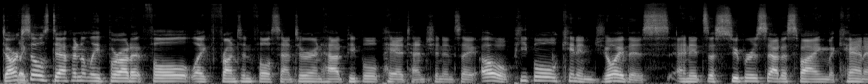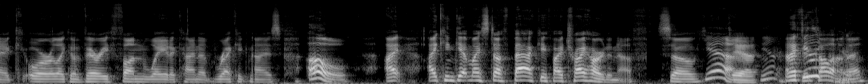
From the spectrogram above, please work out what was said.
Dark Like- Souls definitely brought it full, like front and full center, and had people pay attention and say, "Oh, people can enjoy this," and it's a super satisfying mechanic, or like a very fun way to kind of recognize, "Oh, I I can get my stuff back if I try hard enough." So yeah, Yeah. yeah. And I feel like- out,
